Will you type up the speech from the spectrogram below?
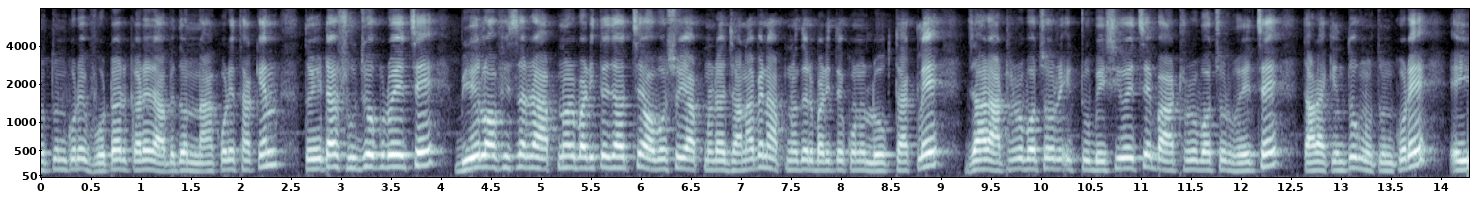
নতুন করে ভোটার কার্ডের আবেদন না করে থাকেন, তো এটা সুযোগ রয়েছে। বিএল অফিসাররা আপনার বাড়িতে যাচ্ছে, অবশ্যই আপনারা জানাবেন। আপনাদের বাড়িতে কোনো লোক থাকলে যার আঠেরো বছর একটু বেশি হয়েছে বা আঠেরো বছর হয়েছে, তারা কিন্তু নতুন করে এই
